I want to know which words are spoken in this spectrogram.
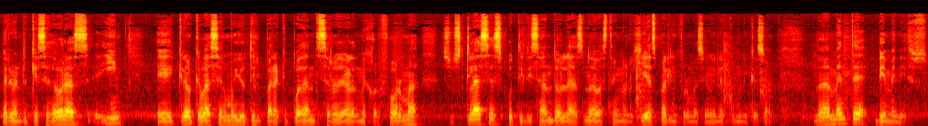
pero enriquecedoras y eh, creo que va a ser muy útil para que puedan desarrollar de mejor forma sus clases utilizando las nuevas tecnologías para la información y la comunicación. Nuevamente, bienvenidos.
